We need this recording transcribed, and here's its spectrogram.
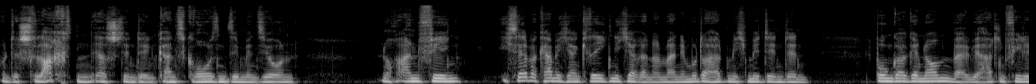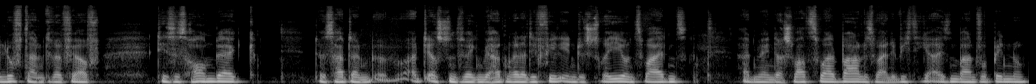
und das Schlachten erst in den ganz großen Dimensionen noch anfing. Ich selber kann mich an Krieg nicht erinnern. Meine Mutter hat mich mit in den Bunker genommen, weil wir hatten viele Luftangriffe auf dieses Hornberg. Das hat dann hat erstens wegen, wir hatten relativ viel Industrie und zweitens hatten wir in der Schwarzwaldbahn, das war eine wichtige Eisenbahnverbindung,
